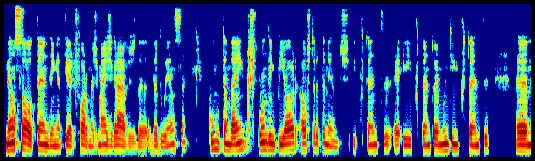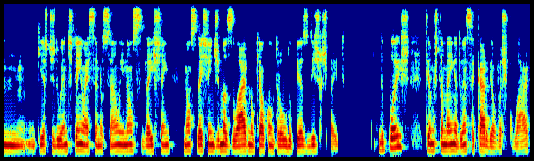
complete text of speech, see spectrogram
não só tendem a ter formas mais graves da, da doença, como também respondem pior aos tratamentos. E, portanto, é, e, portanto, é muito importante um, que estes doentes tenham essa noção e não se deixem, não se deixem desmazelar no que ao controle do peso diz respeito. Depois temos também a doença cardiovascular,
